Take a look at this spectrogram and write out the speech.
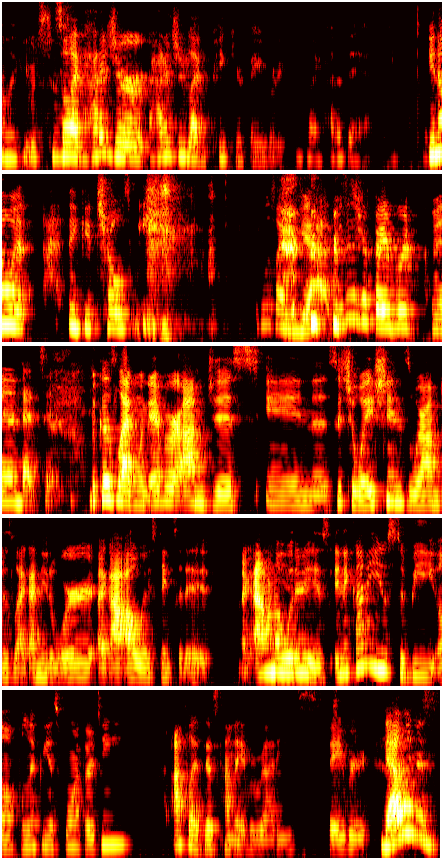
I like yours too. So like, how did your how did you like pick your favorite? Like, how did that happen? you know what? I think it chose me. It was like, yeah, this is your favorite, and that's it. because like whenever I'm just in situations where I'm just like I need a word, like I always think to that. Like I don't know what it is, and it kind of used to be um, Philippians four and thirteen. I feel like that's kind of everybody's favorite. That one is.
